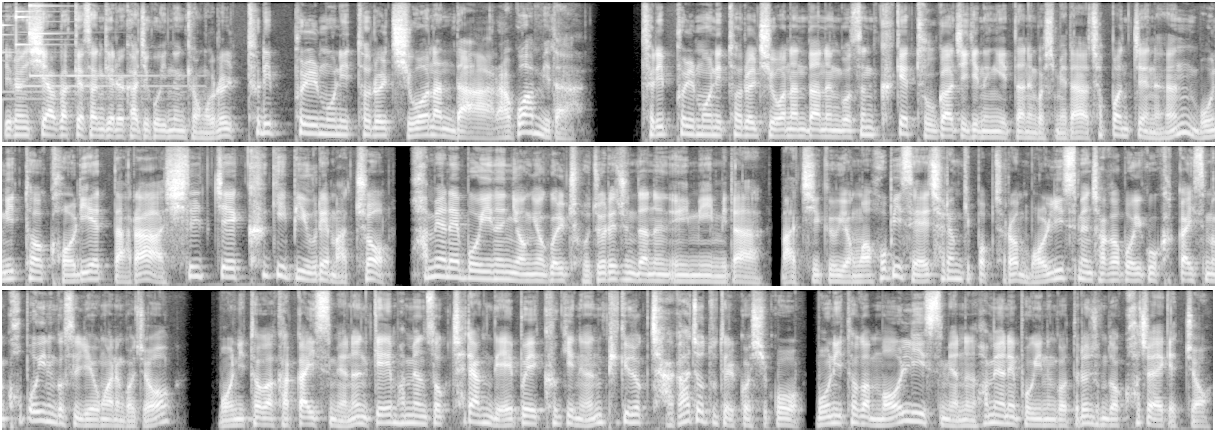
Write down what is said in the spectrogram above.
이런 시야각 계산기를 가지고 있는 경우를 트리플 모니터를 지원한다 라고 합니다. 트리플 모니터를 지원한다는 것은 크게 두 가지 기능이 있다는 것입니다. 첫 번째는 모니터 거리에 따라 실제 크기 비율에 맞춰 화면에 보이는 영역을 조절해 준다는 의미입니다. 마치 그 영화 호빗의 촬영 기법처럼 멀리 있으면 작아 보이고 가까이 있으면 커 보이는 것을 이용하는 거죠. 모니터가 가까이 있으면 게임 화면 속 차량 내부의 크기는 비교적 작아져도 될 것이고 모니터가 멀리 있으면 화면에 보이는 것들은 좀 더 커져야겠죠.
